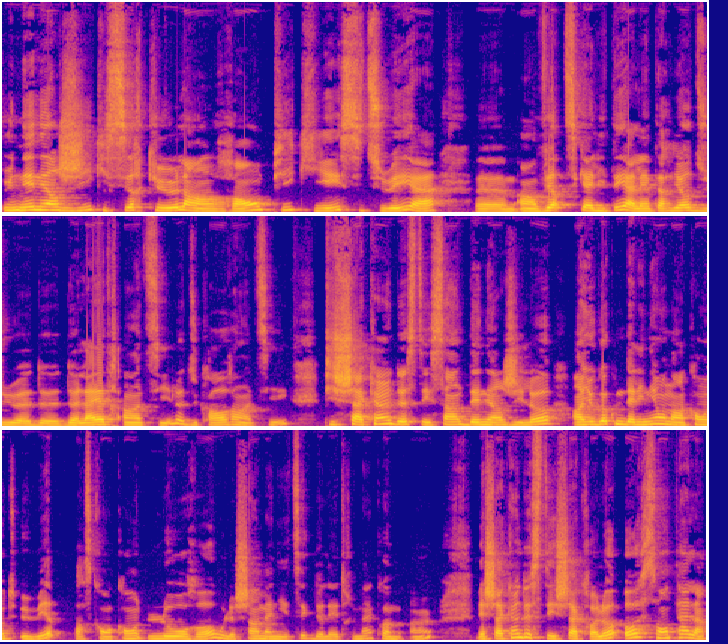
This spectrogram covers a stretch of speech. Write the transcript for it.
une énergie qui circule en rond puis qui est située à euh, en verticalité à l'intérieur du euh, de, de l'être entier, là, du corps entier. Puis chacun de ces centres d'énergie là, en yoga Kundalini, on en compte huit parce qu'on compte l'aura ou le champ magnétique de l'être humain comme un. Mais chacun de ces chakras là a son talent.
